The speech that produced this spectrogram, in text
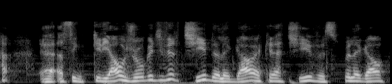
é, assim, criar o jogo é divertido, é legal, é criativo, é super legal.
